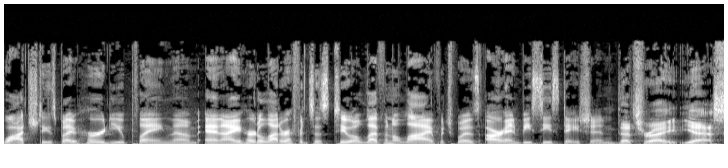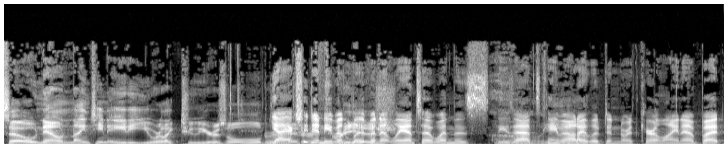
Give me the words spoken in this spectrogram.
watched these, but I've heard you playing them, and I heard a lot of references to Eleven Alive, which was our NBC station. That's right. Yeah. So now 1980, you were like two years old. Yeah, I actually Or didn't even live in. Atlanta when this these ads came out. I lived in North Carolina, but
